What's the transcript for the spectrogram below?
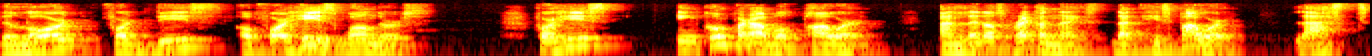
the Lord for this or for his wonders, for his incomparable power and let us recognize that his power lasts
